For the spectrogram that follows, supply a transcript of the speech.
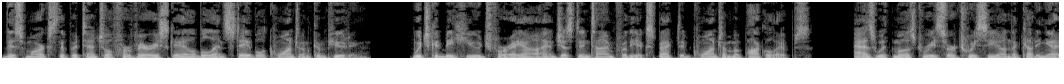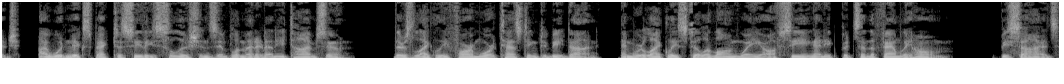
This marks the potential for very scalable and stable quantum computing. Which could be huge for AI and just in time for the expected quantum apocalypse. As with most research we see on the cutting edge, I wouldn't expect to see these solutions implemented anytime soon. There's likely far more testing to be done, and we're likely still a long way off seeing any qubits in the family home. Besides,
